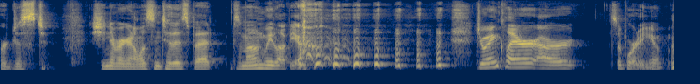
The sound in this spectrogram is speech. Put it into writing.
we're just, she's never going to listen to this, but Simone, we love you. Joy and Claire are supporting you.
